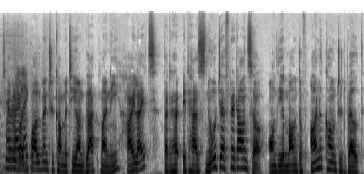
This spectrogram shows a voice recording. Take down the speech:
Table by the Parliamentary Committee on Black Money highlights that it has no definite answer on the amount of unaccounted wealth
